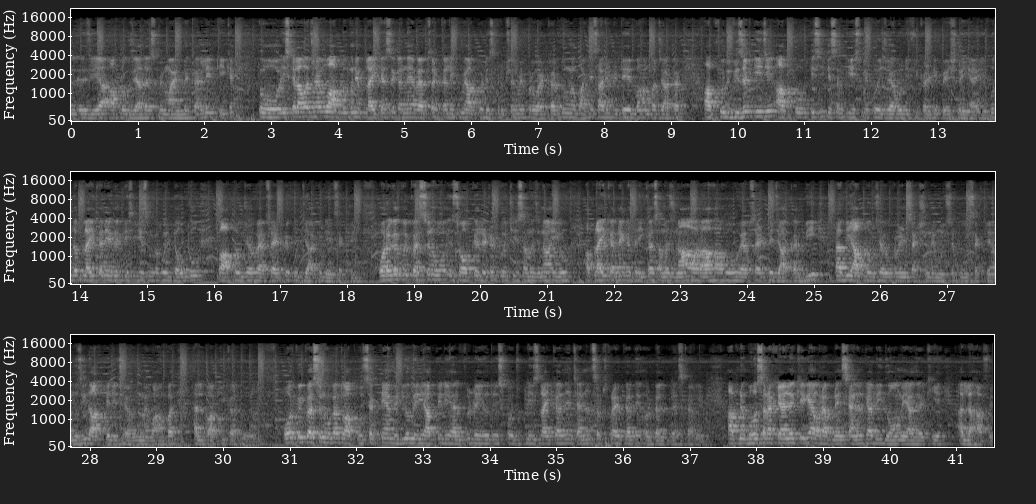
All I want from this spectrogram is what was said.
आप लोग ज़्यादा इसमें माइंड में कर लें। ठीक है? तो इसके अलावा जो है वो आप लोगों ने अप्लाई कैसे करना है वेबसाइट का लिंक मैं आपको डिस्क्रिप्शन में प्रोवाइड कर दूँगा। बाकी सारी डिटेल वहाँ पर जाकर आप खुद विज़िट कीजिए। आपको किसी किस्म की इसमें कोई जो है वो डिफिकल्टी पेश नहीं आएगी खुद अप्लाई करें, अगर किसी किस्म का कोई डाउट हो तो आप लोग जो है वेबसाइट पे खुद जाके देख सकते हैं। और अगर कोई क्वेश्चन हो, इस जॉब के रिलेटेड कोई चीज़ समझ ना आई हो अप्लाई करने का तरीका समझ ना आ रहा हो वेबसाइट पर जाकर भी, तभी आप लोग जो है वो कमेंट सेक्शन में मुझसे पूछ सकते हैं। मजीद आपके लिए जो है वो मैं वहाँ पर हेल्प आपकी कर दूँगा। और कोई क्वेश्चन होगा तो आप पूछ सकते हैं। वीडियो मेरी आपके लिए हेल्पफुल रही हो तो इसको प्लीज़ लाइक कर दें चैनल सब्सक्राइब कर दें और बेल प्रेस कर लें। आपने बहुत सारा ख्याल रखिएगा और अपने इस चैनल का भी दुआ में याद रखिए। अल्लाह हाफि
